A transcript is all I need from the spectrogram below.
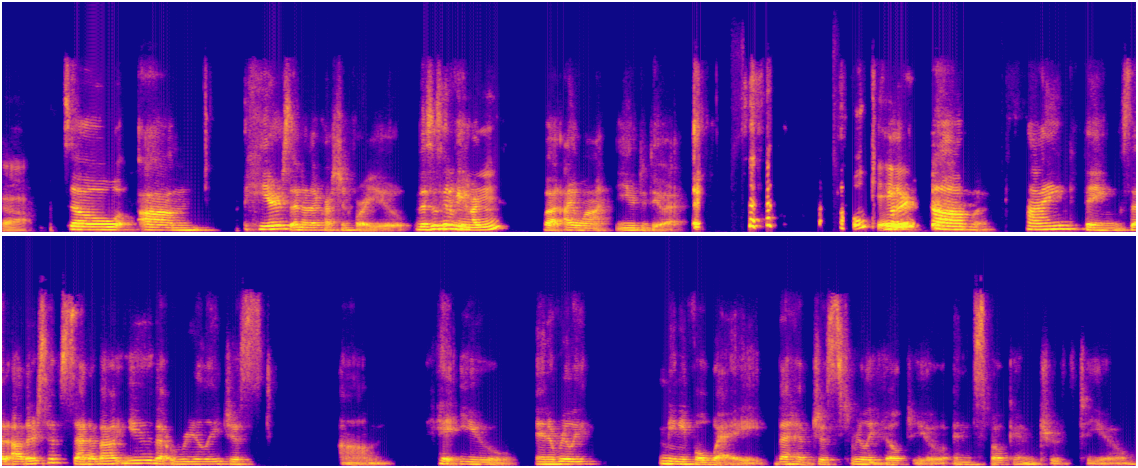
Yeah. So um, here's another question for you. This is going to be mm-hmm. hard, but I want you to do it. okay. What are some kind things that others have said about you that really just um, hit you in a really meaningful way that have just really filled you and spoken truth to you?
